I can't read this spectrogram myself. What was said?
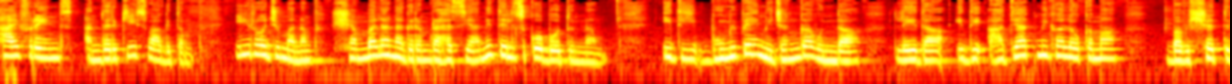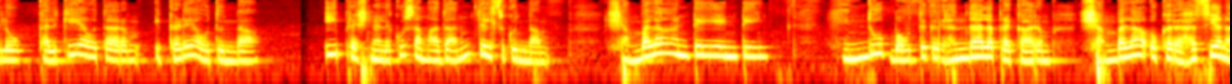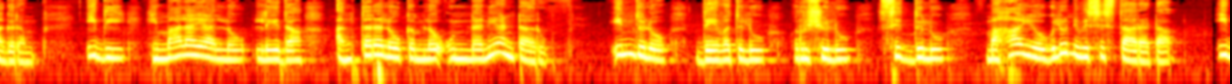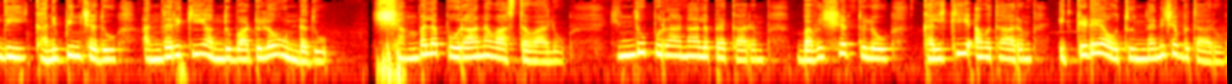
Hi friends అందరికీ స్వాగతం. ఈరోజు మనం శంబల నగరం రహస్యాన్ని తెలుసుకోబోతున్నాం. ఇది భూమిపై నిజంగా ఉందా? లేదా ఇది ఆధ్యాత్మిక లోకమా? భవిష్యత్తులో కల్కి అవతారం ఇక్కడే అవుతుందా? ఈ ప్రశ్నలకు సమాధానం తెలుసుకుందాం. శంబల అంటే ఏంటి? హిందూ బౌద్ధ గ్రంథాల ప్రకారం శంబల ఒక రహస్య నగరం. ఇది హిమాలయాల్లో లేదా అంతరలోకంలో ఉందని అంటారు. ఇందులో దేవతలు ఋషులు సిద్ధులు మహాయోగులు నివసిస్తారట. ఇది కనిపించదు అందరికీ అందుబాటులో ఉండదు. శంబల పురాణ వాస్తవాలు. హిందూ పురాణాల ప్రకారం భవిష్యత్తులో కల్కి అవతారం ఇక్కడే అవుతుందని చెబుతారు.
